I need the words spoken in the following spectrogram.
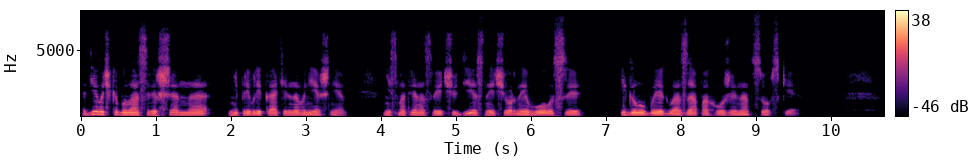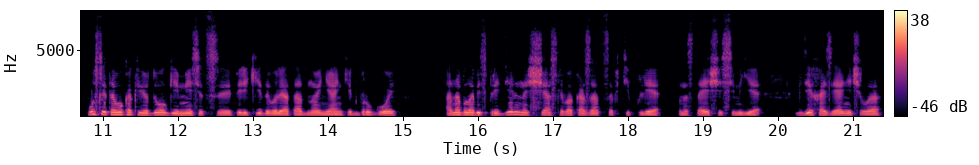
Девочка была совершенно непривлекательна внешне, несмотря на свои чудесные черные волосы и голубые глаза, похожие на отцовские. После того, как ее долгие месяцы перекидывали от одной няньки к другой, она была беспредельно счастлива оказаться в тепле, в настоящей семье, где хозяйничала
